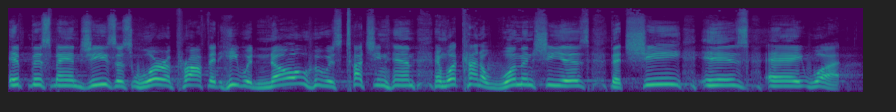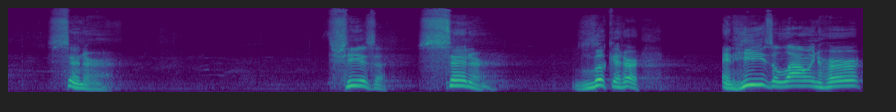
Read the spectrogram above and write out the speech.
If this man Jesus were a prophet, he would know who is touching him and what kind of woman she is, that she is a what? Sinner. She is a sinner. Look at her. And he's allowing her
